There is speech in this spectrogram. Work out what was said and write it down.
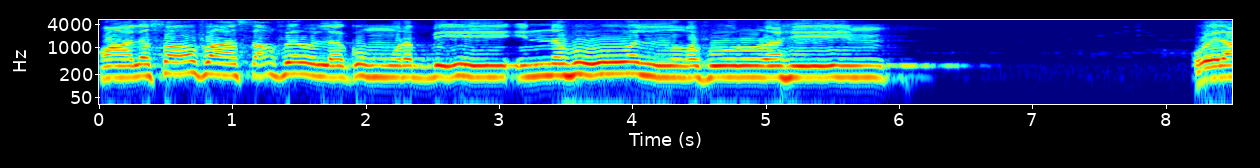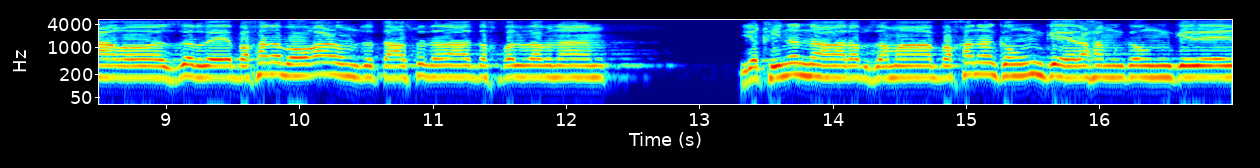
قال صوف استغفر لكم ربي انه هو الغفور الرحيم ویلا غزر دے بخن بوغارم ز تاسو لرا دخبل ربنا یقینا رب زما بخن کون کے رحم کون کے دے.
